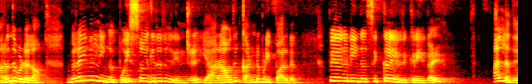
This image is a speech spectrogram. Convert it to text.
மறந்துவிடலாம். விரைவில் நீங்கள் பொய் சொல்கிறீர்கள் என்று யாராவது கண்டுபிடிப்பார்கள். பிறகு நீங்கள் சிக்கலில் இருக்கிறீர்கள். அல்லது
